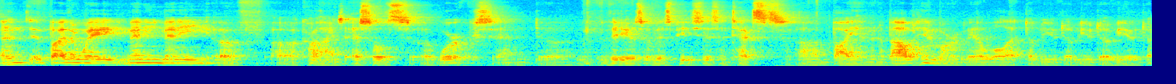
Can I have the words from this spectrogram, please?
And uh, by the way, many, many of uh, Karlheinz Essl's uh, works and uh, videos of his pieces and texts uh, by him and about him are available at www.essl.at.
